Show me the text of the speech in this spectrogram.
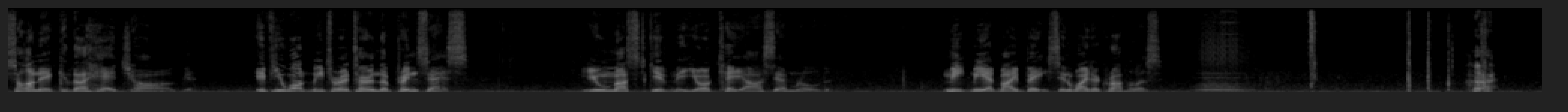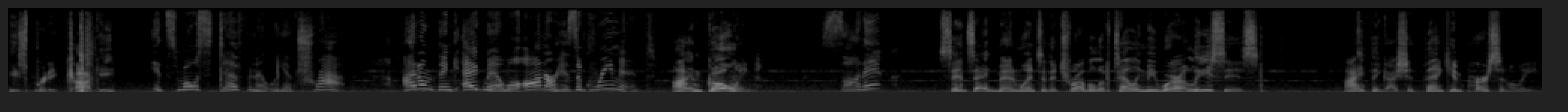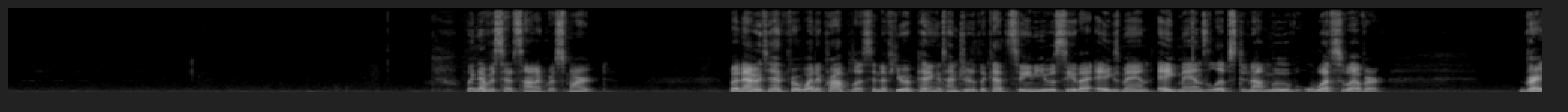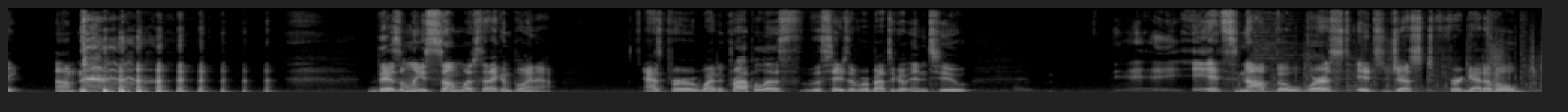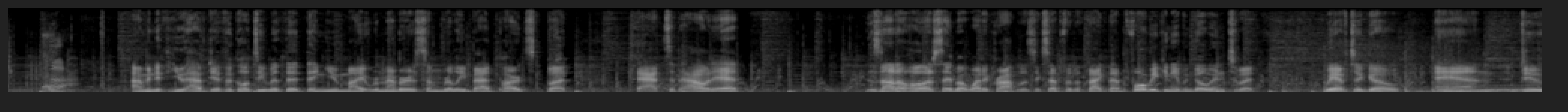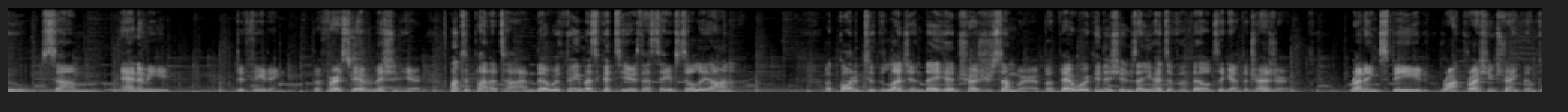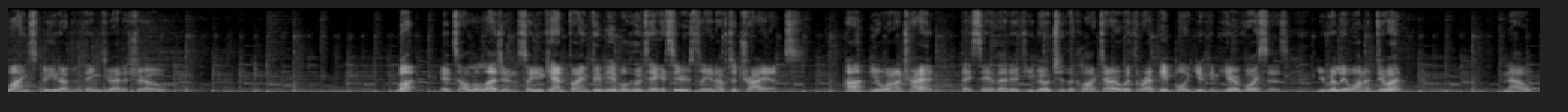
Sonic the Hedgehog. If you want me to return the princess, you must give me your Chaos Emerald. Meet me at my base in White Acropolis. Huh. He's pretty cocky. It's most definitely a trap. I don't think Eggman will honor his agreement. I'm going. Sonic? Since Eggman went to the trouble of telling me where Elise is, I think I should thank him personally. We never said Sonic was smart. But now it's head for White Acropolis, and if you were paying attention to the cutscene, you will see that Eggman, Eggman's lips did not move whatsoever. Great. Um, there's only so much that I can point out. As for White Acropolis, the stage that we're about to go into, it's not the worst, it's just forgettable. I mean, if you have difficulty with it, then you might remember some really bad parts, but that's about it. there's not a whole lot to say about White Acropolis, except for the fact that before we can even go into it, we have to go and do some enemy defeating. But first, we have a mission here. Once upon a time, there were three musketeers that saved Soleanna. According to the legend, they hid treasure somewhere, but there were conditions that you had to fulfill to get the treasure. Running speed, rock crushing strength, and flying speed are the things you had to show. But it's all a legend, so you can't find three people who take it seriously enough to try it. Huh? You wanna try it? They say that if you go to the clock tower with the right people, you can hear voices. You really wanna do it? No.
